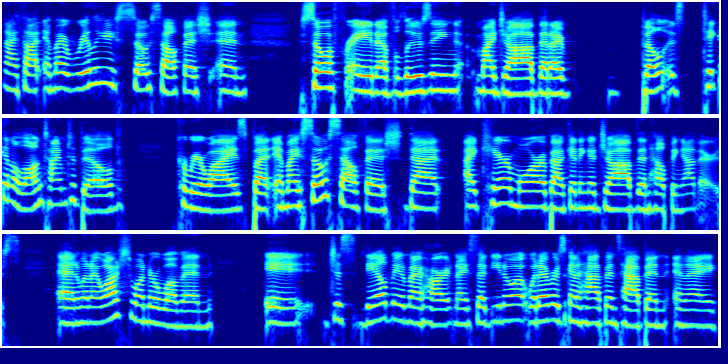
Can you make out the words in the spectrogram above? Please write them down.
And I thought, am I really so selfish and so afraid of losing my job that I've built? It's taken a long time to build career wise, but am I so selfish that I care more about getting a job than helping others? And when I watched Wonder Woman, it just nailed me in my heart. And I said, you know what? Whatever's going to happen's happen. And I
